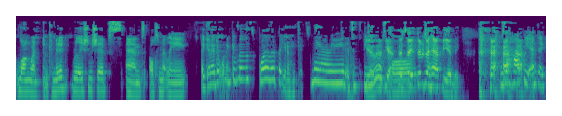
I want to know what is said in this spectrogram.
long running committed relationships and ultimately again, I don't want to give a spoiler, but you know, he gets married. It's a beautiful. Yeah, yeah. Say, there's a happy ending. there's a happy ending.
